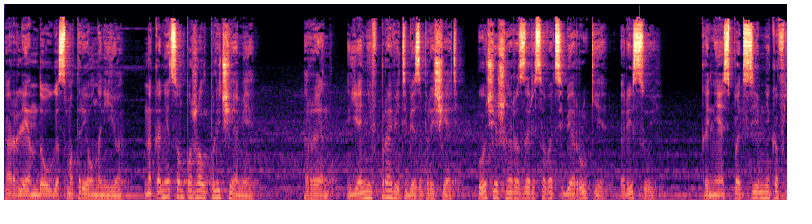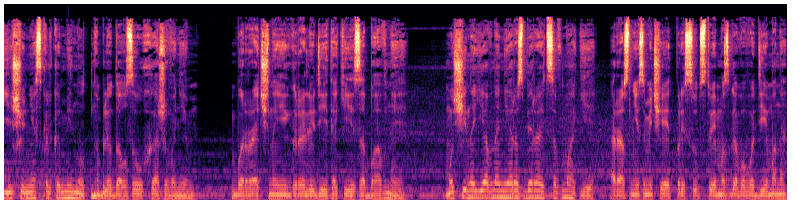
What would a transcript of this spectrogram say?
Орлен долго смотрел на нее. Наконец он пожал плечами. «Рен, я не вправе тебе запрещать. Хочешь разрисовать себе руки – рисуй». Князь подземников еще несколько минут наблюдал за ухаживанием. Брачные игры людей такие забавные – Мужчина явно не разбирается в магии, раз не замечает присутствие мозгового демона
